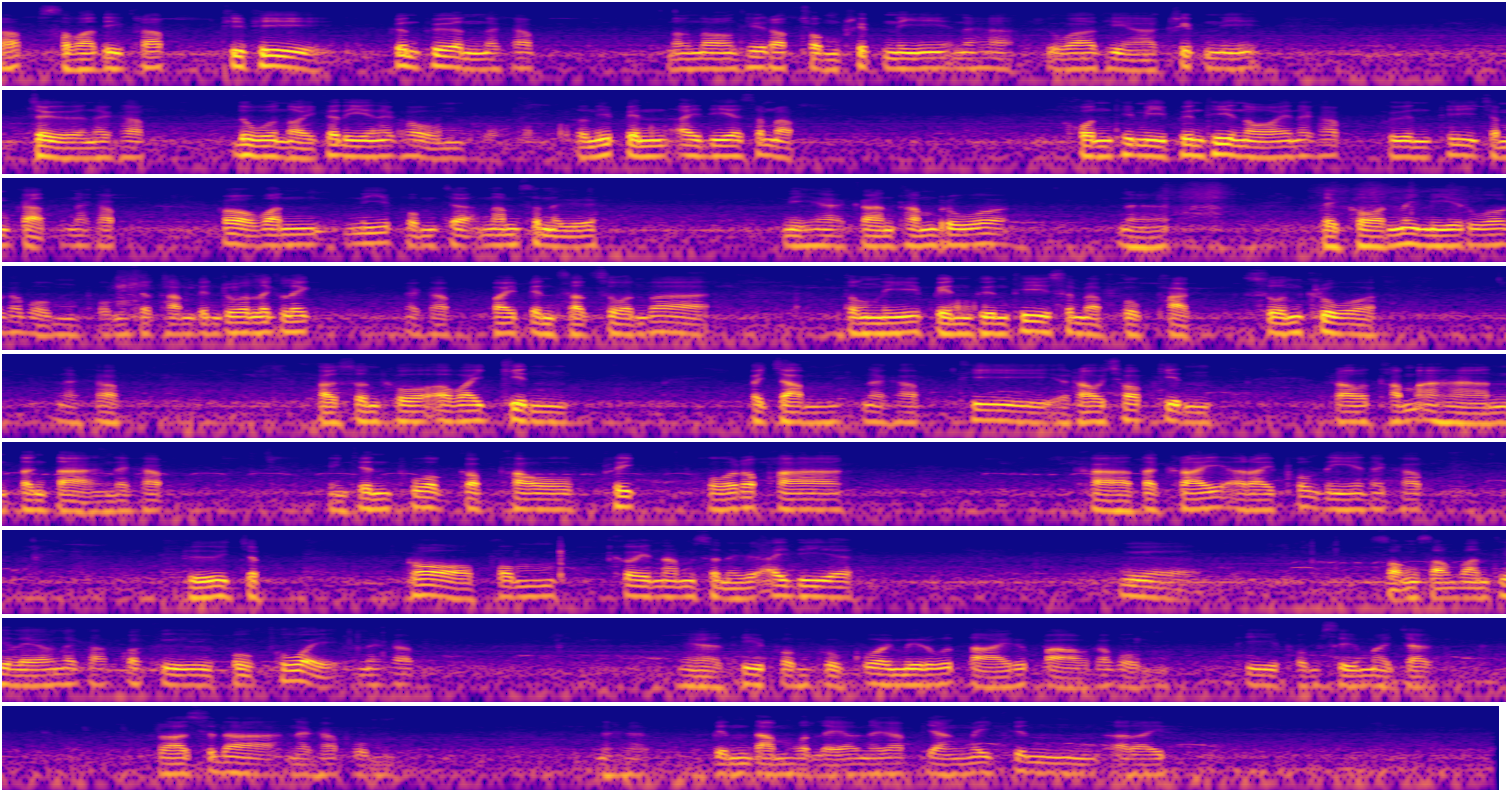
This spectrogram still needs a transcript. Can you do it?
ครับสวัสดีครับพี่ๆเพื่อนๆนะครับน้องๆที่รับชมคลิปนี้นะฮะหรือว่าที่หาคลิปนี้เจอนะครับ ดูหน่อยก็ดีนะครับผมตัวนี้เป็นไอเดียสำหรับคนที่มีพื้นที่น้อยนะครับ พื้นที่จำกัดนะครับ ก็วันนี้ผมจะนำเสนอนี่ฮะการทำรั้วนะแต่ก่อนไม่มีรั้วครับผม ผมจะทำเป็นรั้วเล็ก ๆนะครับ ไว้เป็นสัดส่วนว่าตรงนี้เป็นพื้นที่สำหรับปลูกผักสวนครัว นะครับ ผักสวนครัวเอาไว้กินประจำนะครับ ที่เราชอบกิน เราทำอาหารต่างๆนะครับ อย่างเช่นพวกกะเพราพริกโหระพาข่าตะไคร้อะไรพวกนี้นะครับ หรือจะก็ผมเคยนำเสนอไอเดีย เมื่อสองสามวันที่แล้วนะครับ ก็คือปลูกกล้วยนะครับเนี่ยที่ผมปลูกกล้วยไม่รู้ตายหรือเปล่าครับผมที่ผมซื้อมาจาก ราชดานะครับผมนะครับเป็นดำหมดแล้วนะครับ ยังไม่ขึ้นอะไร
